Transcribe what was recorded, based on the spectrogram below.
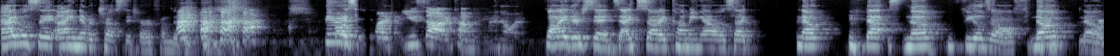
I will say I never trusted her from the beginning. Seriously, Like you saw it coming. I know it. spider sense. I saw it coming. I was like, no, that's no, feels off. No, no.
